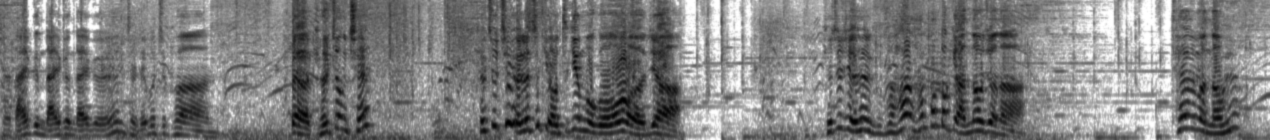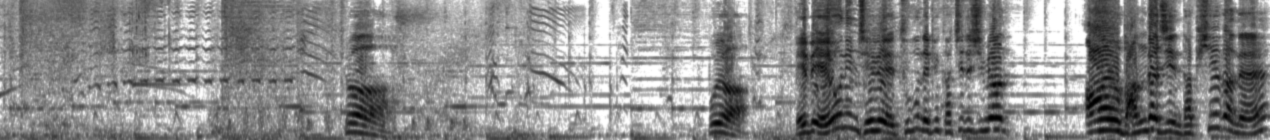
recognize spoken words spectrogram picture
자 낡은 낡은 낡은 자 네 번째 판 야, 결정체? 결정체 16개 어떻게 먹어? 야. 결정체 16개 한, 한 판밖에 안 나오잖아. 태양만 나오냐? 자. 뭐야. 앱에 에어님 제외 두 분 에픽 같이 드시면, 아유, 망가진. 다 피해가네.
